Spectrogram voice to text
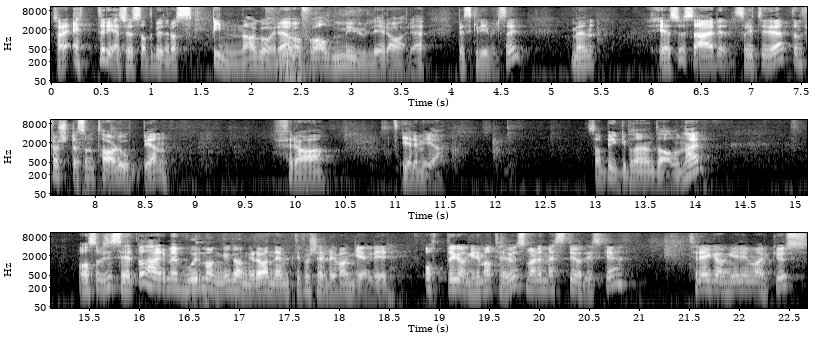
Så er det etter Jesus at det begynner å spinne av gårde og få all mulig rare beskrivelser. Men Jesus er, så vidt vi vet, den første som tar det opp igjen fra Jeremia. Så han bygger på denne dalen her. Og så Hvis vi ser på det her med hvor mange ganger det var nevnt i forskjellige evangelier Åtte ganger i Matteus, som er det mest jødiske. Tre ganger i Markus,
